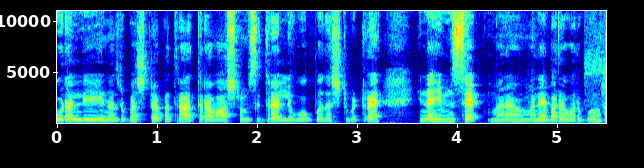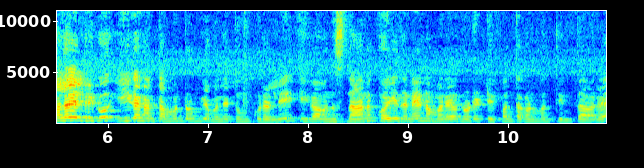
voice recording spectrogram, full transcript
ಊರಲ್ಲಿ ಏನಾದರೂ ಬಸ್ ಸ್ಟಾಪ್ ಹತ್ರ ಆ ಥರ ವಾಶ್ರೂಮ್ಸ್ ಇದ್ದರೆ ಅಲ್ಲಿ ಹೋಗ್ಬೋದು ಅಷ್ಟು ಬಿಟ್ಟರೆ ಇನ್ನು ಹಿಂಸೆ ಮನೆ ಮನೆ ಬರೋವರೆಗೂ. ಹಲೋ ಎಲ್ರಿಗೂ, ಈಗ ನನ್ನ ತಮ್ಮನ ರೂಮ್ಗೆ ಬಂದೆ ತುಮಕೂರಲ್ಲಿ. ಈಗ ಅವನು ಸ್ನಾನಕ್ಕೆ ಹೋಗಿದ್ದಾನೆ ನಮ್ಮ ಮನೆಯವ್ರು ನೋಡಿ ಟಿಫನ್ ತಗೊಂಡು ಬಂದು ತಿಂತಾವ್ರೆ.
